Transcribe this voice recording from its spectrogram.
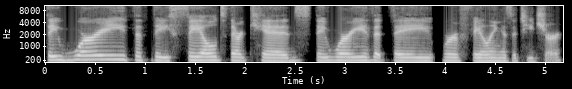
they worry that they failed their kids. They worry that they were failing as a teacher.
